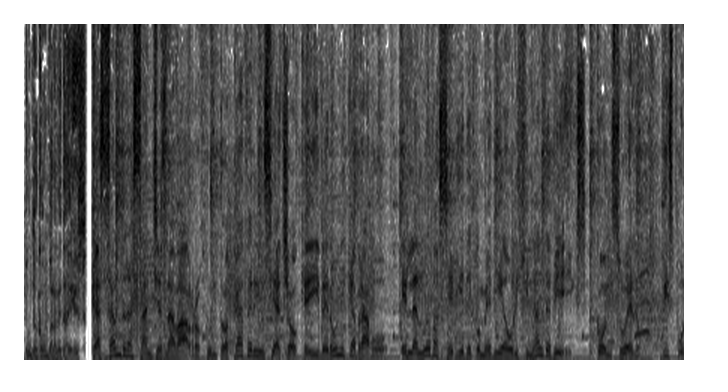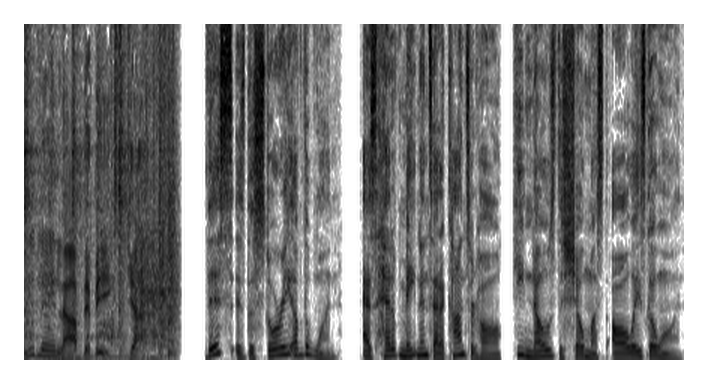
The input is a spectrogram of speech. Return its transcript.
boostmobile.com para detalles. Cassandra Sánchez Navarro junto a Catherine Siachoque y Verónica Bravo en la nueva serie de comedia original de VIX, Consuelo, disponible en la app de VIX ya. This is the story of the one. As head of maintenance at a concert hall, he knows the show must always go on.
